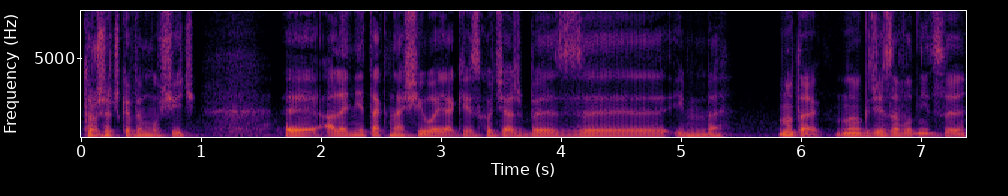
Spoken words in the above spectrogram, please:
troszeczkę wymusić, e, ale nie tak na siłę, jak jest chociażby z e, Imme. No tak, no gdzie zawodnicy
